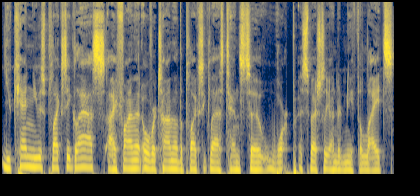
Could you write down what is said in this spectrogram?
You can use plexiglass. I find that over time, though, the plexiglass tends to warp, especially underneath the lights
